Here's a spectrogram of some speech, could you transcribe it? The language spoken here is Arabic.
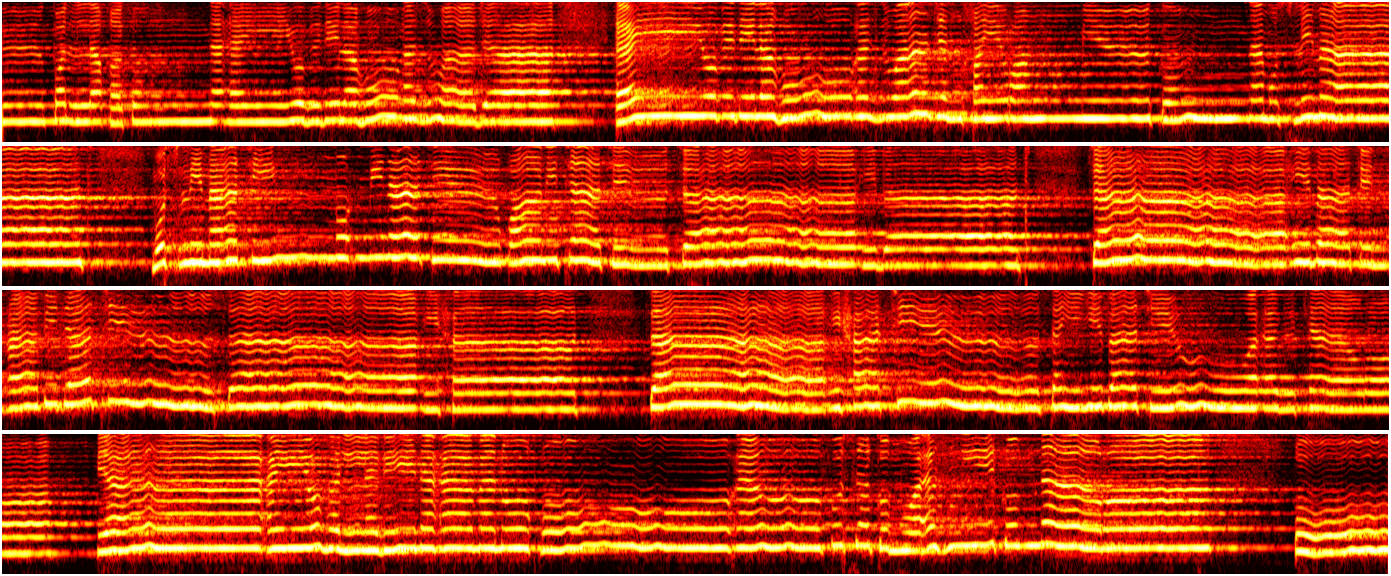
طلقكن أن يبدله أزواجا أن يبدله أزواجا خيرا منكن مسلمات مسلمات مؤمنات قانتات تائبات. سائحات سائحات ثيبات وأبكارا. يا أيها الذين آمنوا قوا أنفسكم وأهليكم نارا. قوا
